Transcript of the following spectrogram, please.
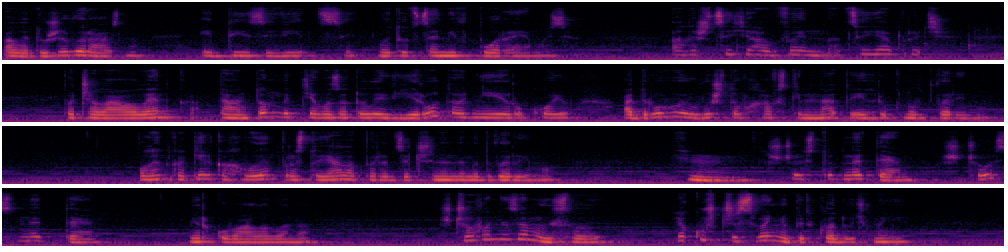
але дуже виразно Іди звідси, ми тут самі впораємося. Але ж це я винна, це я прич. Почала Оленка, та Антон миттєво затулив її рота однією рукою, а другою виштовхав з кімнати і грюкнув дверима. Оленка кілька хвилин простояла перед зачиненими дверима. Хм, щось тут не те, щось не те, міркувала вона. Що вони замислили? Яку ще свиню підкладуть мені?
